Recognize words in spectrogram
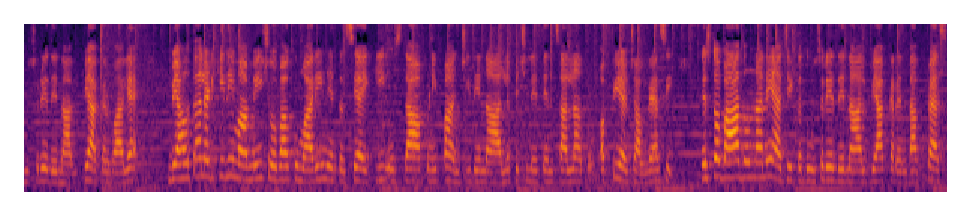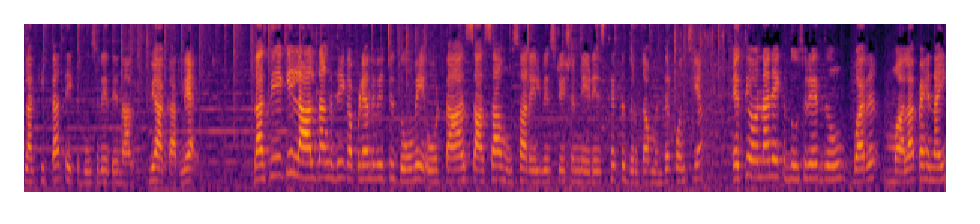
ਦੂਸਰੇ ਦੇ ਨਾਲ ਵਿਆਹ ਕਰਵਾ ਲਿਆ ਵਿਆਹੁਤਾ ਲੜਕੀ ਦੀ ਮਾਮੀ ਸ਼ੋਭਾ ਕੁਮਾਰੀ ਨੇ ਦੱਸਿਆ ਕਿ ਉਸ ਦਾ ਆਪਣੀ ਭਾਂਜੀ ਦੇ ਨਾਲ ਪਿਛਲੇ 3 ਸਾਲਾਂ ਤੋਂ ਅਫੇਅਰ ਚੱਲ ਰਿਹਾ ਸੀ। ਇਸ ਤੋਂ ਬਾਅਦ ਉਹਨਾਂ ਨੇ ਅੱਜ ਇੱਕ ਦੂਸਰੇ ਦੇ ਨਾਲ ਵਿਆਹ ਕਰਨ ਦਾ ਫੈਸਲਾ ਕੀਤਾ ਤੇ ਇੱਕ ਦੂਸਰੇ ਦੇ ਨਾਲ ਵਿਆਹ ਕਰ ਲਿਆ। ਦੱਸਦੀ ਹੈ ਕਿ ਲਾਲ ਰੰਗ ਦੇ ਕੱਪੜਿਆਂ ਦੇ ਵਿੱਚ ਦੋਵੇਂ ਔਰਤਾਂ ਸਾਸਾ ਮੂਸਾ ਰੇਲਵੇ ਸਟੇਸ਼ਨ ਨੇੜੇ ਸਥਿਤ ਦੁਰਗਾ ਮੰਦਿਰ ਪਹੁੰਚੀਆਂ। ਇੱਥੇ ਉਹਨਾਂ ਨੇ ਇੱਕ ਦੂਸਰੇ ਨੂੰ ਵਰ ਮਾਲਾ ਪਹਿਨਾਈ।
